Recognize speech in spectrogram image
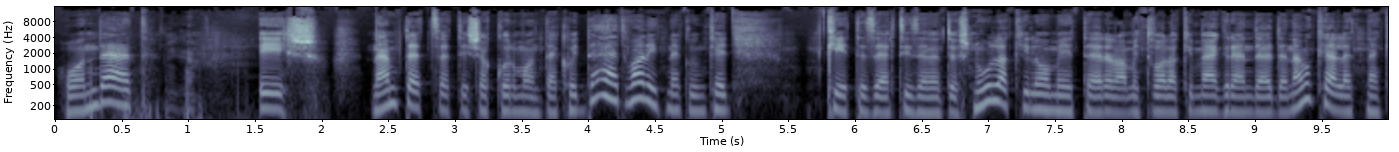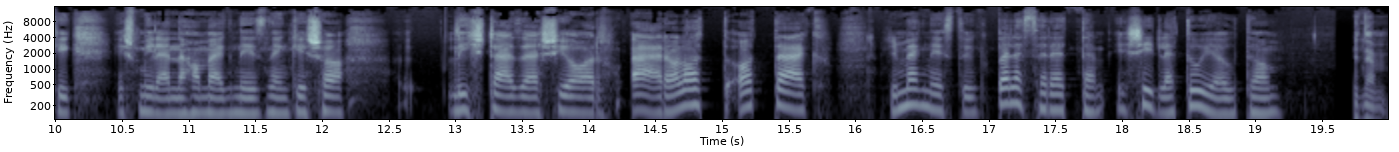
Hondát, Igen. és nem tetszett, és akkor mondták, hogy de hát van itt nekünk egy 2015-ös nulla kilométerrel, amit valaki megrendel, de nem kellett nekik, és mi lenne, ha megnéznénk, és a listázási ar, ár alatt adták, úgyhogy megnéztük, beleszerettem, és így lett új autóm. Nem,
